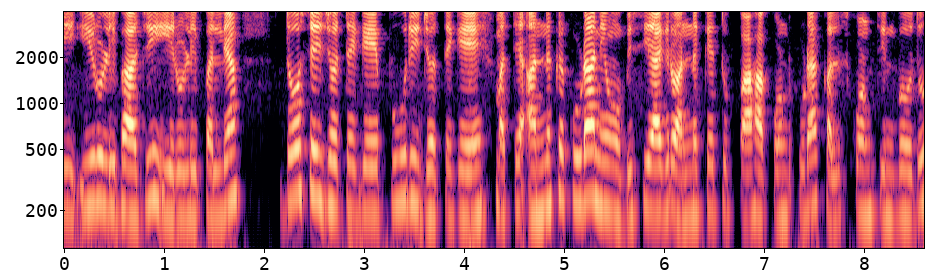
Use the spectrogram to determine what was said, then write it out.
ಈ ಈರುಳ್ಳಿ ಭಾಜಿ, ಈರುಳ್ಳಿ ಪಲ್ಯ ದೋಸೆ ಜೊತೆಗೆ, ಪೂರಿ ಜೊತೆಗೆ, ಮತ್ತು ಅನ್ನಕ್ಕೆ ಕೂಡ ನೀವು ಬಿಸಿಯಾಗಿರೋ ಅನ್ನಕ್ಕೆ ತುಪ್ಪ ಹಾಕ್ಕೊಂಡು ಕೂಡ ಕಲಿಸ್ಕೊಂಡು ತಿನ್ಬೋದು.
